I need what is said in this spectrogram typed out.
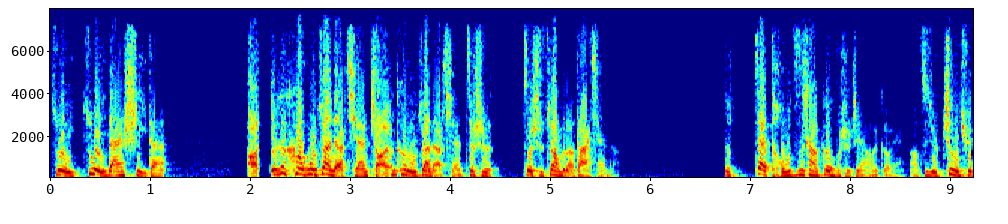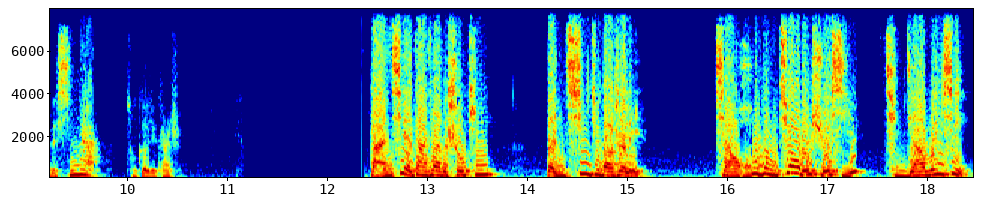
做一做一单是一单，找一个客户赚点钱，找一个客户赚点钱，这是这是赚不了大钱的。就在投资上更不是这样的，各位啊，这就是正确的心态。从格局开始，感谢大家的收听，本期就到这里。想互动交流学习，请加微信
